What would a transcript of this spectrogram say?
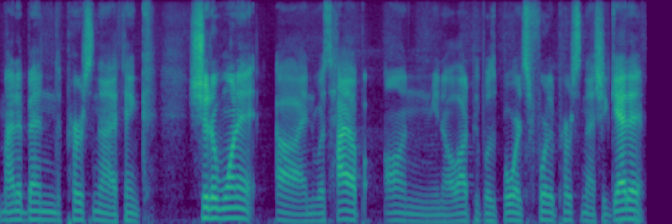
might have been the person that I think should have won it uh, and was high up on you know a lot of people's boards for the person that should get it.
